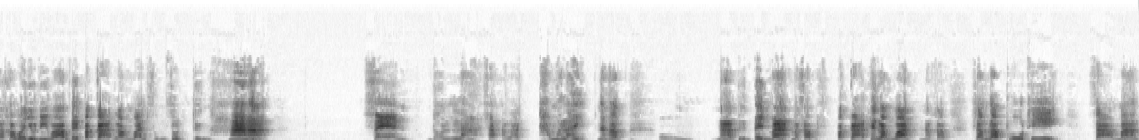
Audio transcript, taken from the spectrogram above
นะครับว่ายูนิวามได้ประกาศรางวัลสูงสุดถึงห้าแสนดอลลาร์สหรัฐทำอะไรนะครับ โอ้น่าตื่นเต้นมากนะครับ ประกาศให้รางวัลนะครับสำหรับผู้ที่สามารถ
